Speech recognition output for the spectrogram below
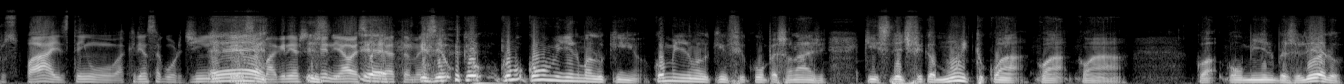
os pais, tem o, a criança gordinha, é, a criança magrinha, achei é, genial essa é, ideia também. Quer dizer, eu, como, como o menino maluquinho, como o menino maluquinho ficou um personagem que se identifica muito com, a, com, a, com, a, com, a, com o menino brasileiro,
